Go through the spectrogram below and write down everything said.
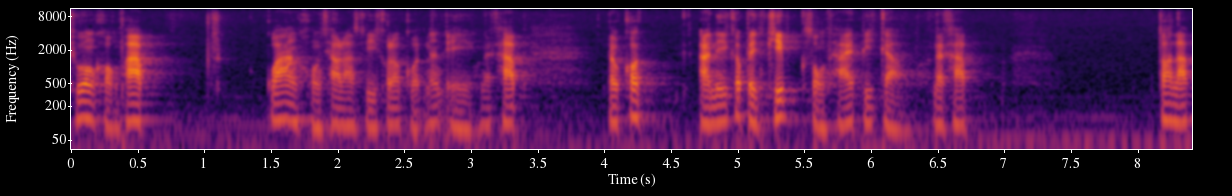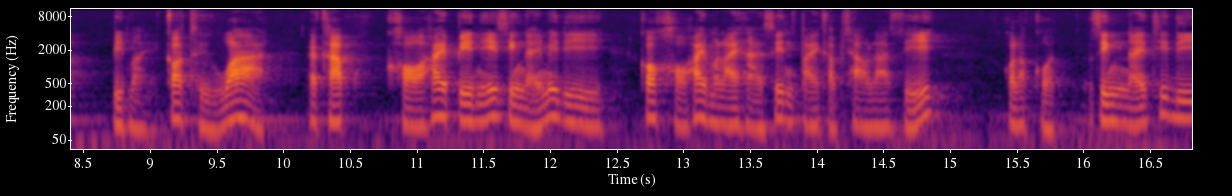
ช่วงของภาพกว้างของชาวราศีกรกฎนั่นเองนะครับ แล้วก็อันนี้ก็เป็นคลิปส่งท้ายปีเก่านะครับ ต้อนรับปีใหม่ก็ถือว่านะครับขอให้ปีนี้สิ่งไหนไม่ดี ก็ขอให้มาลายหายสิ้นไปกับชาวราศี กรกฎสิ่งไหนที่ดี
